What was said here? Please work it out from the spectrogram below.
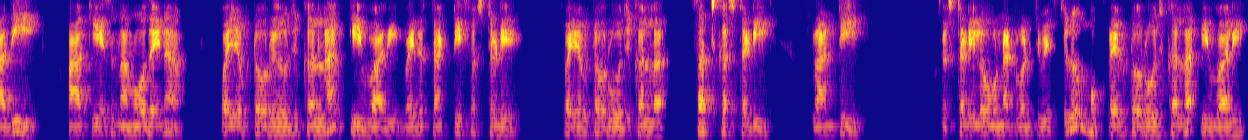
అది ఆ కేసు నమోదైన ముప్పై ఒకటవ రోజు కల్లా ఇవ్వాలి. By the thirty first day ముప్పై ఒకటవ రోజు కల్లా. సచ్ కస్టడీ లాంటి కస్టడీలో ఉన్నటువంటి వ్యక్తులు ముప్పై ఒకటో రోజు కల్లా ఇవ్వాలి.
